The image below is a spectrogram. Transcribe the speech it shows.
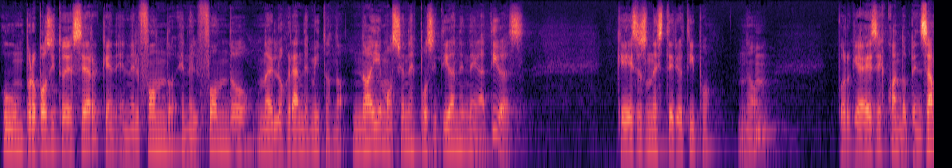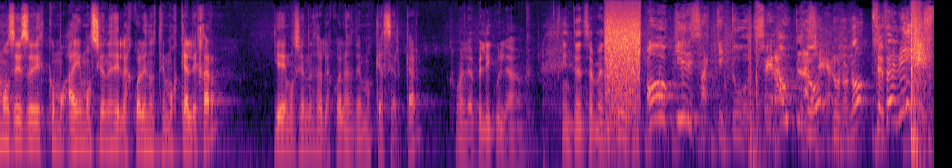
un propósito de ser, que en el fondo, en el fondo, uno de los grandes mitos, ¿no? No hay emociones positivas ni negativas. Que ese es un estereotipo, ¿no? Porque a veces cuando pensamos eso es como hay emociones de las cuales nos tenemos que alejar y hay emociones a las cuales nos tenemos que acercar. Como en la película, intensamente. Oh, ¿quieres actitud? Será un placer. No, no, no, sé feliz.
